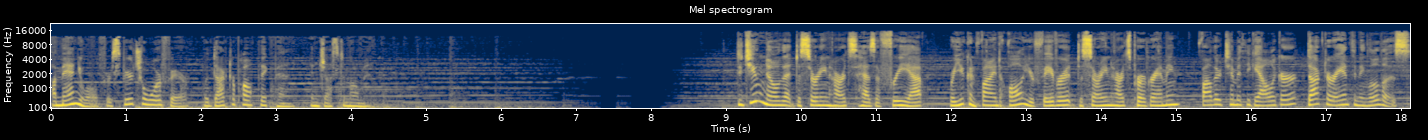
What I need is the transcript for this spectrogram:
a manual for spiritual warfare with Dr. Paul Thigpen in just a moment. Did you know that Discerning Hearts has a free app where you can find all your favorite Discerning Hearts programming? Father Timothy Gallagher, Dr. Anthony Lilles,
